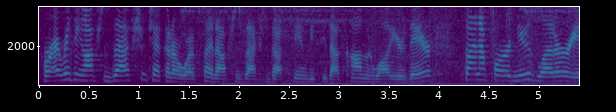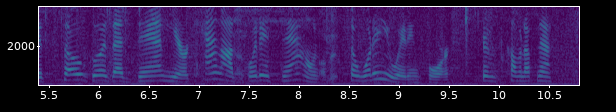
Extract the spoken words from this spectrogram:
For everything options action, check out our website, optionsaction.cnbc.com. And while you're there, sign up for our newsletter. It's so good that Dan here cannot yes. put it down. It. So, what are you waiting for? Here's what's coming up next.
